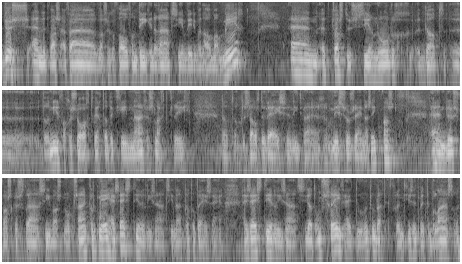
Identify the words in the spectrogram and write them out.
dus, en het was, enfin, het was een geval van degeneratie en weet ik wat allemaal meer... En het was dus zeer nodig dat uh, er in ieder geval gezorgd werd... dat ik geen nageslacht kreeg dat op dezelfde wijze niet waar mis zou zijn als ik was. En dus was castratie was noodzakelijk. Nee, hij zei sterilisatie, laat ik dat erbij zeggen. Hij zei sterilisatie, dat omschreef hij toen. Toen dacht ik, vriend, je zit met de blazeren.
